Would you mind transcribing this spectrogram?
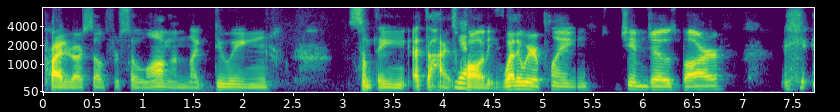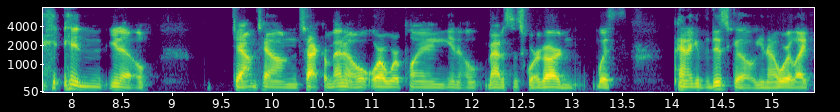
prided ourselves for so long on like doing something at the highest yeah. quality. Whether we were playing Jim Joe's bar in, you know, downtown Sacramento or we're playing, you know, Madison Square Garden with Panic at the Disco, you know, we're like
